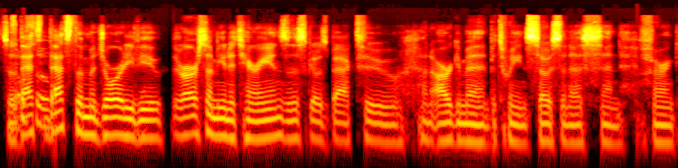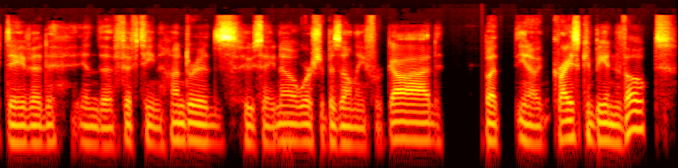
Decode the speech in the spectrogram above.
So it's that's also, that's the majority view. There are some Unitarians, and this goes back to an argument between Socinus and Frank David in the 1500s, who say no, worship is only for God but you know mm-hmm. christ can be invoked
